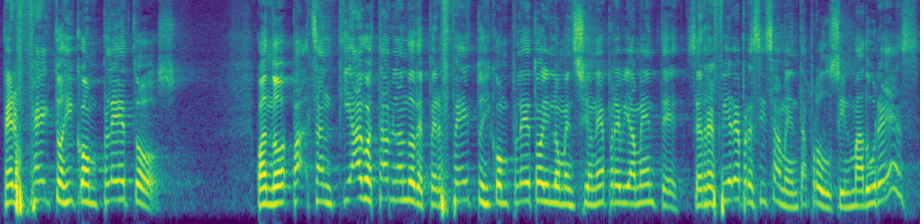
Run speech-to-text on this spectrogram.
Perfectos y completos. Cuando Santiago está hablando de perfectos y completos, y lo mencioné previamente, se refiere precisamente a producir madurez.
